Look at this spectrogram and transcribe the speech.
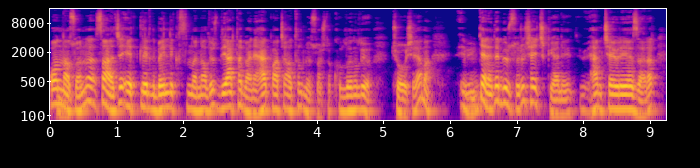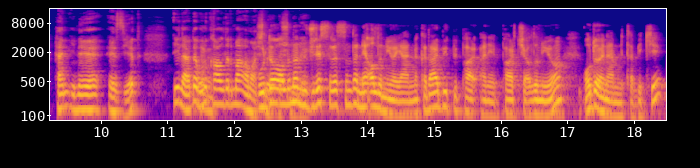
Ondan Hı hı. sonra sadece etlerini belli kısımlarını alıyoruz. Diğer tabii hani her parça atılmıyor sonuçta kullanılıyor çoğu şey ama e, Hı hı. gene de bir sürü şey çıkıyor. Yani hem çevreye zarar hem ineğe eziyet. İleride bunu Evet. kaldırma amaçlı. Burada alınan hücre sırasında ne alınıyor yani ne kadar büyük bir par- hani parça alınıyor o da önemli tabii ki.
